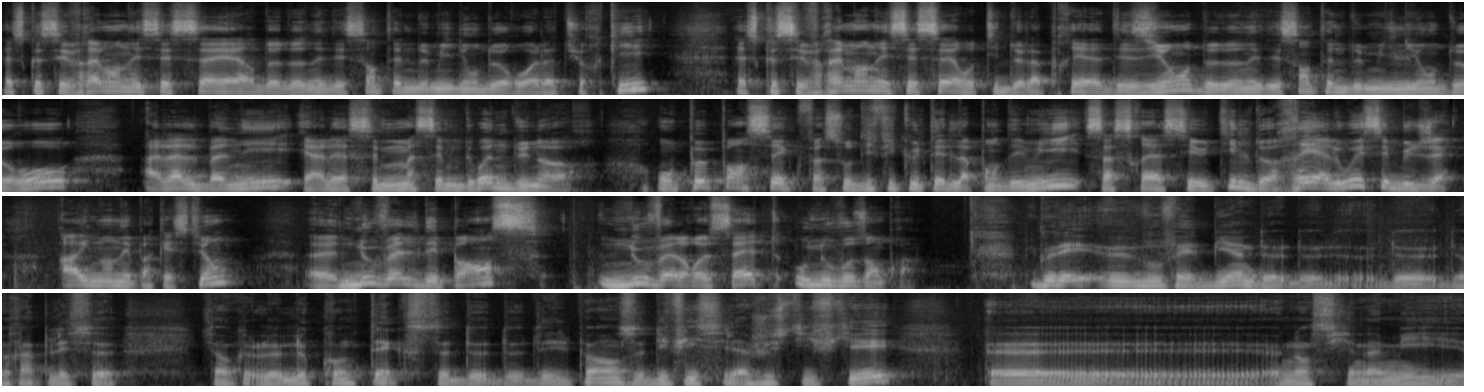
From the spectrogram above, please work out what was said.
Est-ce que c'est vraiment nécessaire de donner des centaines de millions d'euros à la Turquie? Est-ce que c'est vraiment nécessaire au titre de la préadhésion de donner des centaines de millions d'euros à l'Albanie et à la Macédoine du Nord? On peut penser que face aux difficultés de la pandémie, ça serait assez utile de réallouer ces budgets. Ah, il n'en est pas question. Euh, nouvelles dépenses, nouvelles recettes ou nouveaux emprunts. Euh, vous faites bien de, rappeler ce, le, contexte de, dépenses difficile à justifier. Euh, un ancien ami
